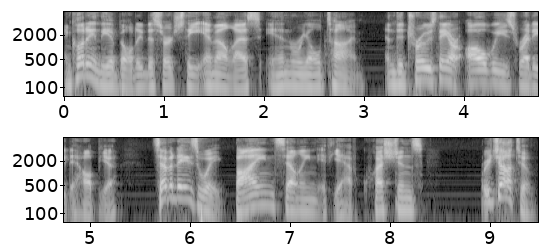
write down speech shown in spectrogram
including the ability to search the MLS in real time. And the Trues, they are always ready to help you. Seven days a week, buying, selling. If you have questions, reach out to them.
